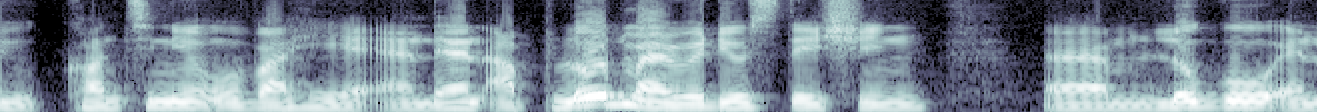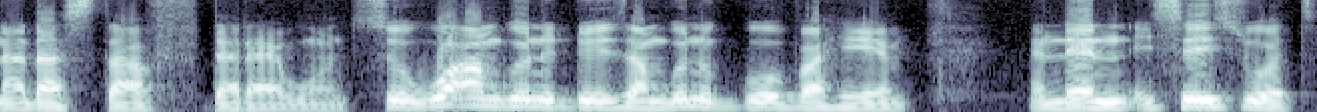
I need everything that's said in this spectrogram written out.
to continue over here and then upload my radio station um, logo and other stuff that I want. So what I'm going to do is I'm going to go over here and then it says what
